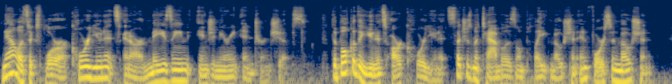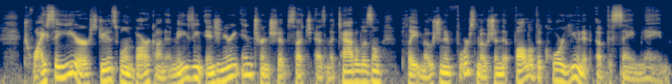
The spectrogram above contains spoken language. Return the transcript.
Now let's explore our core units and our amazing engineering internships. The bulk of the units are core units, such as metabolism, plate motion, and force and motion. Twice a year, students will embark on amazing engineering internships such as metabolism, plate motion, and force motion that follow the core unit of the same name.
